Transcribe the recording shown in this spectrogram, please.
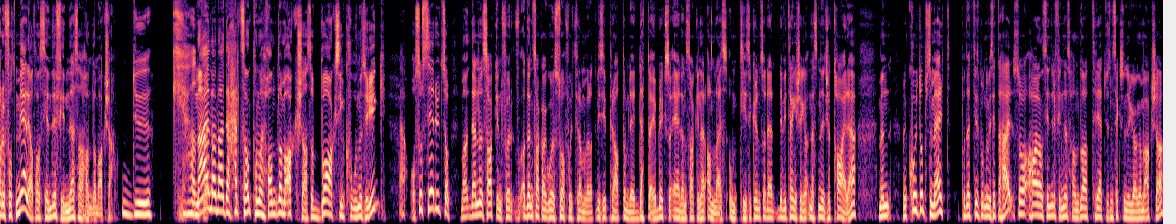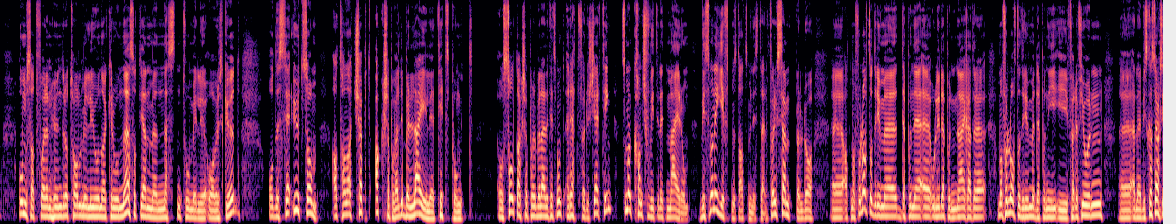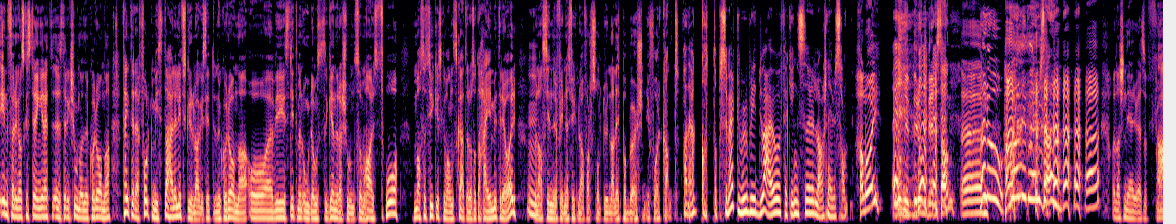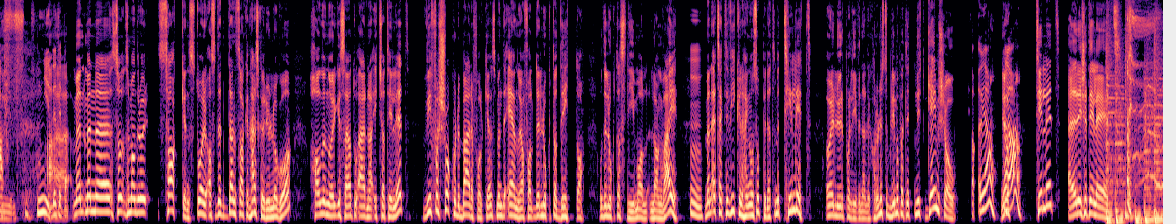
Har du fått med deg at han Sindre Finnes har handla med aksjer? Du kødder. Nei, nei, nei, det er helt sant. Han har handla med aksjer altså bak sin kones rygg. Ja. Og så ser det ut som men denne saken for, denne saken går så fort fremover at hvis vi prater om det i dette øyeblikk, så er den saken her annerledes om ti sekunder. Så det, det, vi trenger ikke, nesten ikke å ta i det. Men, men kort oppsummert, på dette tidspunktet når vi sitter her, så har han Sindre Finnes handla 3600 ganger med aksjer. Omsatt for en 112 millioner kroner, satt igjen med nesten 2 millioner overskudd. Og det ser ut som at han har kjøpt aksjer på veldig beleilige tidspunkt og solgt aksjer på et beleilig tidspunkt rett før det skjer ting som man kanskje får vite litt mer om hvis man er gift med statsminister. For eksempel da eh, at man får lov til å drive med deponi, eh, oljedeponi Nei, hva heter det? Man får lov til å drive med deponi i Førdefjorden. Eh, eller vi skal straks innføre ganske strenge restriksjoner under korona. Tenk deg det, folk mista hele livsgrunnlaget sitt under korona, og vi sliter med en ungdomsgenerasjon som har så masse psykiske vansker etter å ha sittet hjemme i tre år. Men han Sindre Finnes fikk nå iallfall solgt unna litt på børsen i forkant. Ja, det var godt oppsummert. Du, er jo fuckings eh, Nehru Sand. Halloi! Ronny, Ronny Brede Sand. Uh, Hallo! Ronny Brede Sand! og Lars Nehru er så Ah, fin. Ah, Nydelig type. Men, men eh, så, som andre ord, saken står Altså, det, den saken her skal rulle og gå. Halve Norge sier at Erna ikke har tillit. Vi får se hvor det bærer, folkens, men det er noe, i hvert fall, Det lukter dritt, da. Og det lukter slimål lang vei. Mm. Men jeg tenkte vi kunne henge oss opp i dette med tillit. Og jeg lurer på, Live Nelvik, har du lyst til å bli med på et litt nytt gameshow? Ja. ja. Tillit eller ikke tillit?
